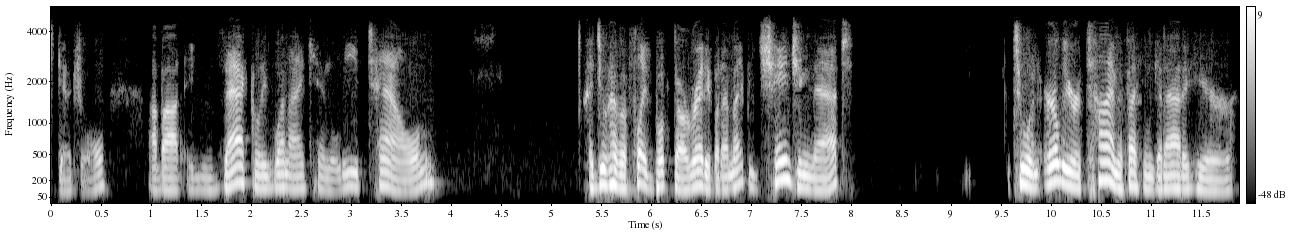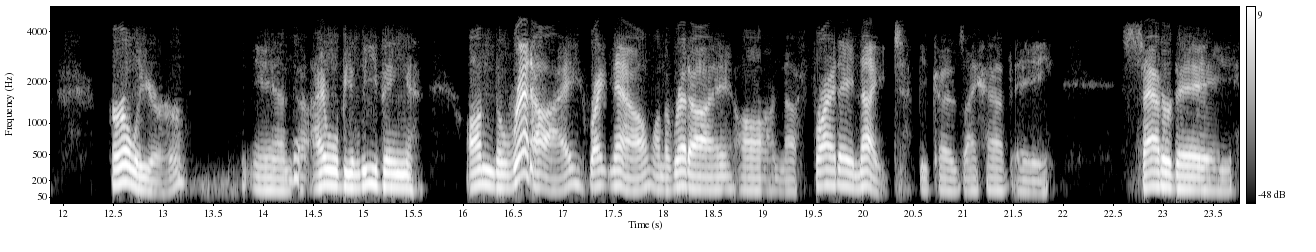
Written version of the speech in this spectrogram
schedule about exactly when I can leave town. I do have a flight booked already, but I might be changing that to an earlier time if I can get out of here earlier. And uh, I will be leaving on the red eye right now, on the red eye on uh, Friday night, because I have a Saturday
